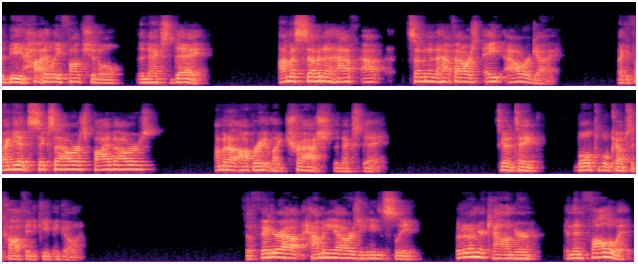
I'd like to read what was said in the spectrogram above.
to be highly functional the next day. I'm a seven and a half seven and a half hours, eight hour guy. Like if I get six hours, five hours, I'm going to operate like trash the next day. It's going to take multiple cups of coffee to keep me going. So figure out how many hours you need to sleep, put it on your calendar, and then follow it.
